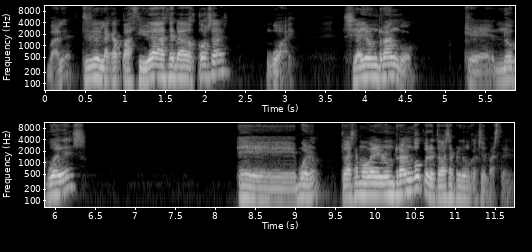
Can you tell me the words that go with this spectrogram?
¿vale? Tienes la capacidad de hacer las dos cosas, guay. Si hay un rango que no puedes, eh, bueno, te vas a mover en un rango, pero te vas a perder un cacho de pastel.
